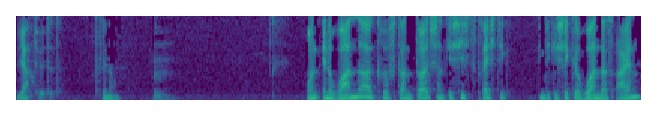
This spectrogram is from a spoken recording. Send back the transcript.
Ja, getötet. genau. Hm. Und in Ruanda griff dann Deutschland geschichtsträchtig in die Geschicke Ruandas ein,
